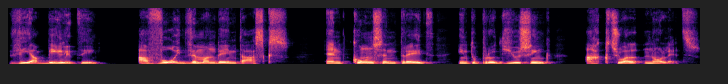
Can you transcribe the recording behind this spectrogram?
the ability avoid the mundane tasks and concentrate into producing actual knowledge.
